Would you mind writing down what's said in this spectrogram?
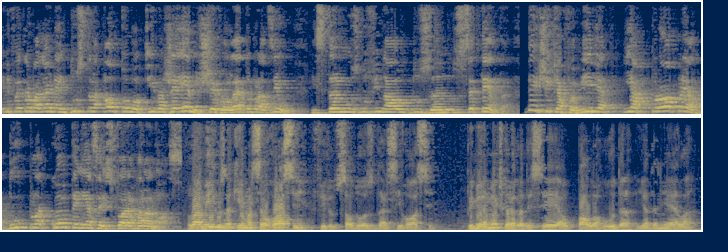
ele foi trabalhar na indústria automotiva GM Chevrolet do Brasil. Estamos no final dos anos 70. Deixe que a família e a própria dupla contem essa história para nós. Olá, amigos. Aqui é Marcel Rossi, filho do saudoso Darcy Rossi. Primeiramente, quero agradecer ao Paulo Arruda e à Daniela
